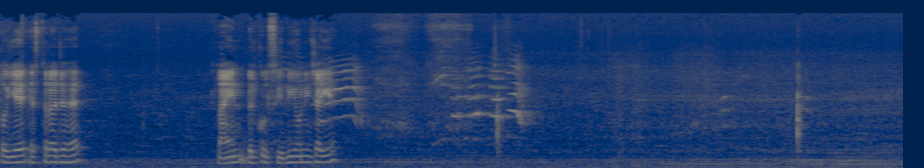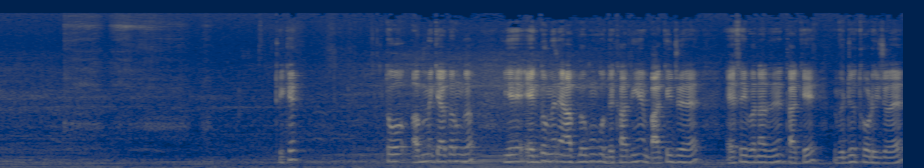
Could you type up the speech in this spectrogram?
तो ये इस तरह जो है लाइन बिल्कुल सीधी होनी चाहिए। ठीक है? तो अब मैं क्या करूँगा? ये एक दो मैंने आप लोगों को दिखा दिए हैं, बाकी जो है, ऐसे ही बना दें ताकि वीडियो थोड़ी जो है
